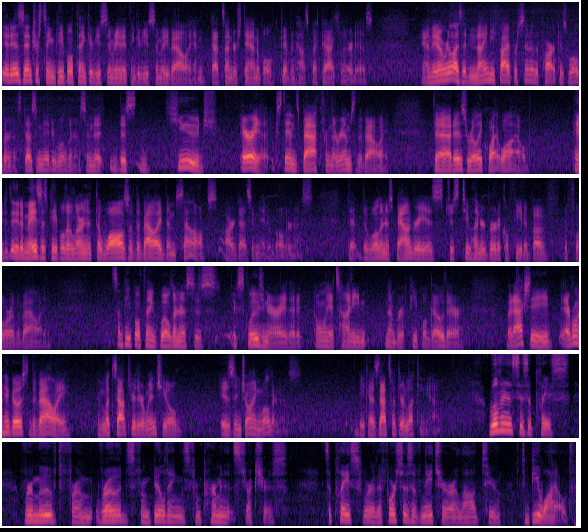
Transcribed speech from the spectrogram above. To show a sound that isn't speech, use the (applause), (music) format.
it is interesting. People think of Yosemite, they think of Yosemite Valley, and that's understandable given how spectacular it is. And they don't realize that 95% of the park is wilderness, designated wilderness, and that this huge area extends back from the rims of the valley that is really quite wild. It, it, amazes people to learn that the walls of the valley themselves are designated wilderness. That the wilderness boundary is just 200 vertical feet above the floor of the valley. Some people think wilderness is exclusionary, that it, only a tiny number of people go there. But actually, everyone who goes to the valley and looks out through their windshield is enjoying wilderness because that's what they're looking at. Wilderness is a place removed from roads, from buildings, from permanent structures. It's a place where the forces of nature are allowed to, to be wild.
